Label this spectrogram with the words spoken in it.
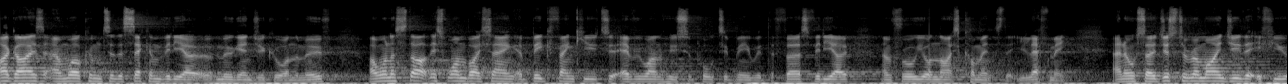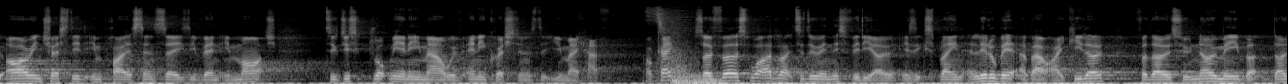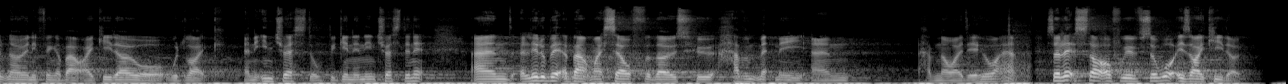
Hi guys and welcome to the second video of Mugen Juku on the Move. I want to start this one by saying a big thank you to everyone who supported me with the first video and for all your nice comments that you left me. And also just to remind you that if you are interested in Payet Sensei's event in March, to just drop me an email with any questions that you may have. Okay, so first what I'd like to do in this video is explain a little bit about Aikido for those who know me but don't know anything about Aikido or would like an interest or begin an interest in it and a little bit about myself for those who haven't met me and have no idea who I am. So let's start off with, so what is Aikido?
